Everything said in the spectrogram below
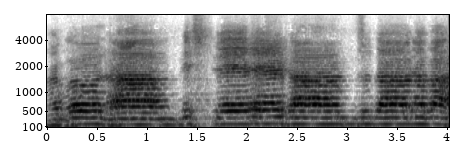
भगोधाम् विश्वेषाम् सुदानवः।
